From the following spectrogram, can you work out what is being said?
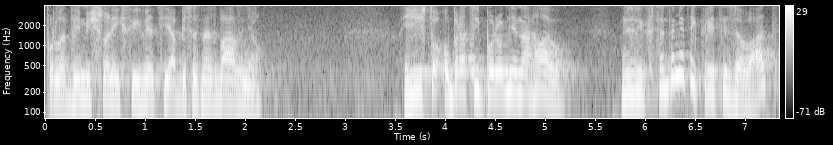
podle vymyšlených svých věcí, aby ses nezbláznil. Ježíš to obrací podobně na hlavu. Chcete mě teď kritizovat?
